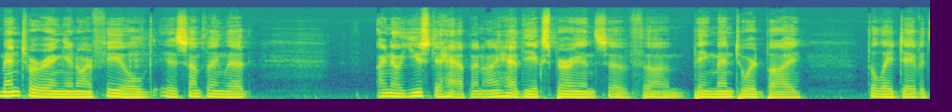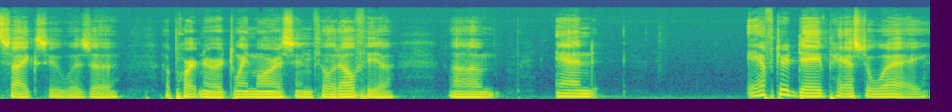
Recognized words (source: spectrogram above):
Mentoring in our field is something that I know used to happen. I had the experience of um, being mentored by the late David Sykes, who was a, a partner at Duane Morris in Philadelphia. Um, and after Dave passed away,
